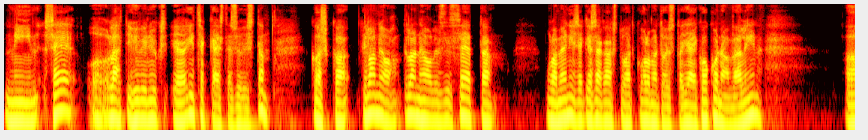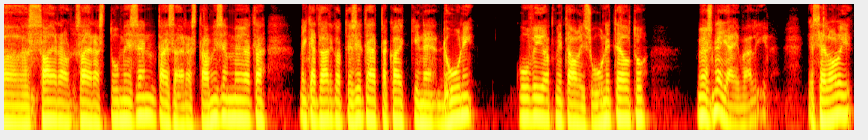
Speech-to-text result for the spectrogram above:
niin se lähti hyvin yks, itsekkäistä syistä, koska tilanne, tilanne oli siis se, että mulla meni se kesä 2013, jäi kokonaan väliin saira, sairastumisen tai sairastamisen myötä – mikä tarkoitti sitä, että kaikki ne duunikuviot, mitä oli suunniteltu, myös ne jäi väliin. Ja siellä oli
